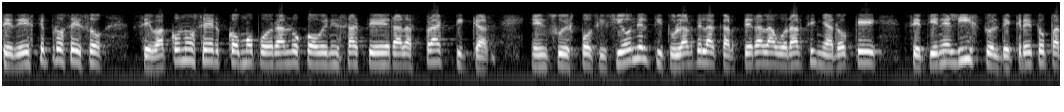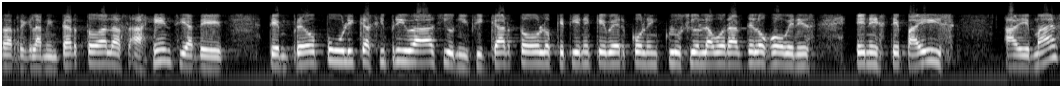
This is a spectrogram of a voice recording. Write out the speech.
se dé este proceso, se va a conocer cómo podrán los jóvenes acceder a las prácticas. En su exposición, el titular de la cartera laboral señaló que se tiene listo el decreto para reglamentar todas las agencias de, empleo públicas y privadas y unificar todo lo que tiene que ver con la inclusión laboral de los jóvenes en este país. Además,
